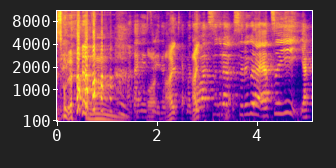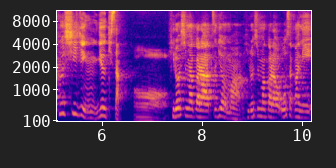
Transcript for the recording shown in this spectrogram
それ。まあ大変失礼いたしました、まあ、はい。はい蒸発するぐらいするぐらい熱い薬師陣ゆうきさん。あ広島から次はまあ広島から大阪に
